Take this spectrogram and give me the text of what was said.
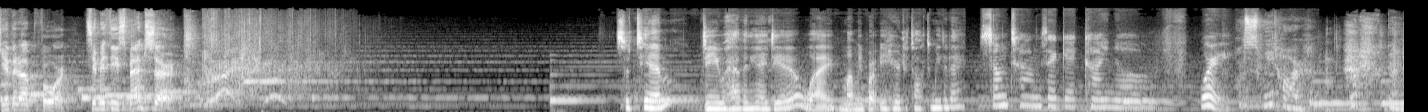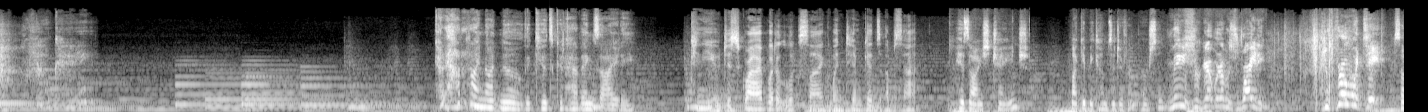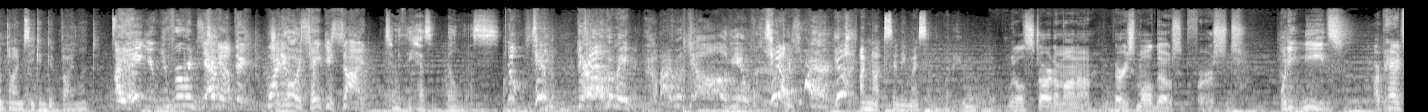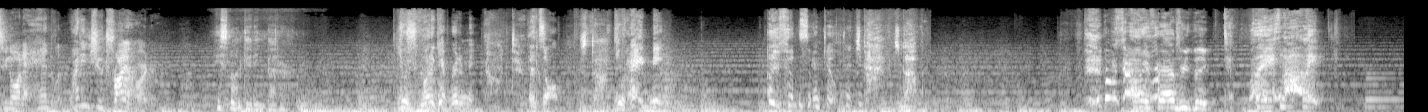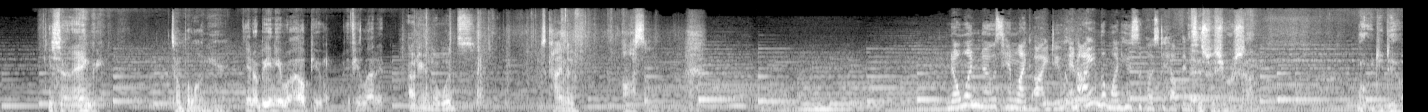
Give it up for Timothy Spencer. All right. So, Tim, do you have any idea why mommy brought you here to talk to me today? Sometimes I get kind of worried. Oh, sweetheart, what happened? Are you okay? How did I not know that kids could have anxiety? Can you describe what it looks like when Tim gets upset? His eyes change, like he becomes a different person. You made me forget what I was writing. You ruined it! Sometimes he can get violent. I hate you! You ruined everything! Why do you always take his side? Timothy has an illness. No, Tim! Get off of me! I will kill all of you! Tim! I swear! I'm not sending my son away. We'll start him on a very small dose at first. What he needs are parents who know how to handle it. Why didn't you try harder? He's not getting better. You just want to get rid of me. That's all. Stop. You hate me. I feel so guilty. Stop. I'm sorry for everything. Please, mommy. You sound angry. Don't belong here. You know, being here will help you if you let it. Out here in the woods, it's kind of awesome. No one knows him like I do, and I am the one who's supposed to help him. If this was your son, what would you do?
